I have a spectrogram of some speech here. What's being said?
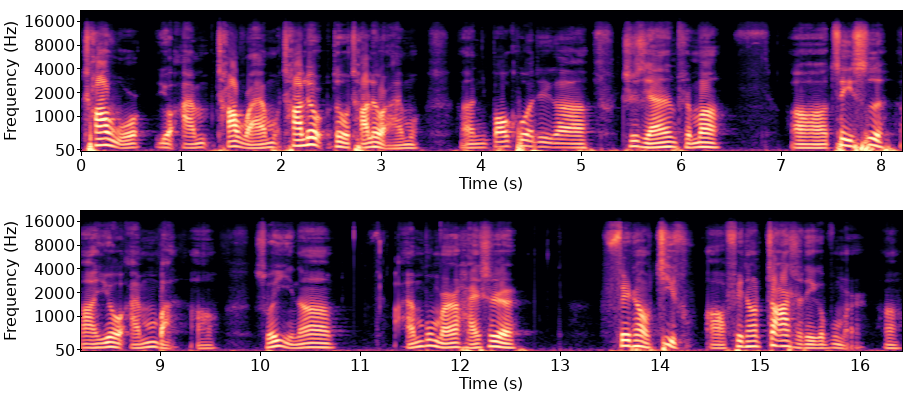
叉五有 M，叉五 M，叉六都有叉六 M 啊。你包括这个之前什么啊 Z 四啊也有 M 版啊，所以呢，M 部门还是非常有技术啊，非常扎实的一个部门啊。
